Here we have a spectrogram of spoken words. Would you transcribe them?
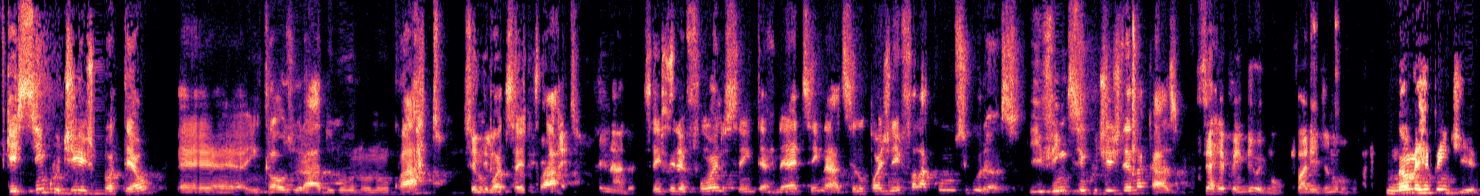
Fiquei cinco dias no hotel, é, enclausurado no, no, no quarto. Você Sem não pode sair do quarto, tem nada. sem telefone, sem internet, sem nada. Você não pode nem falar com segurança. E 25 dias dentro da casa. Se arrependeu, irmão? Faria de novo? Não me arrependi.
